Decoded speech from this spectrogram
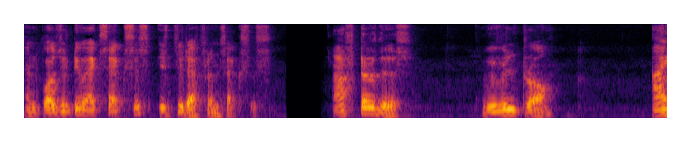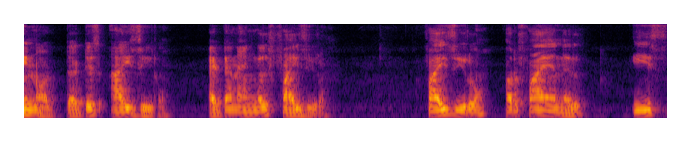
and positive x axis is the reference axis. After this, we will draw I naught that is I0 at an angle phi 0. Phi 0 or phi NL is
